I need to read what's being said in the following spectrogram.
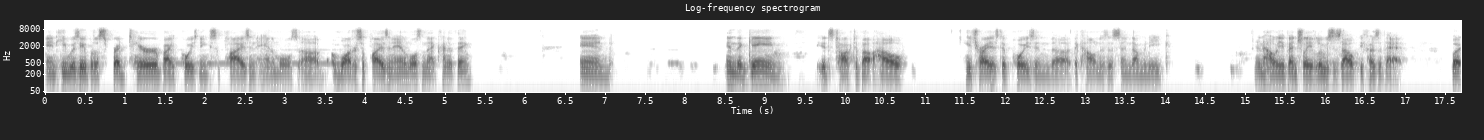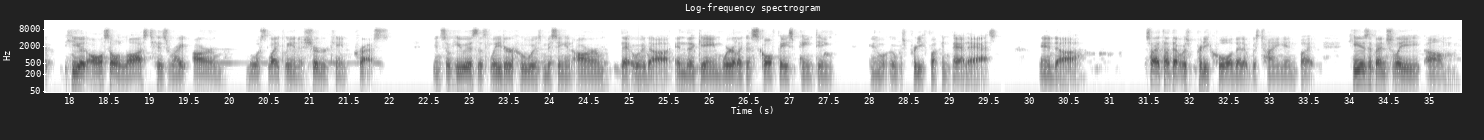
and he was able to spread terror by poisoning supplies and animals, uh, water supplies and animals, and that kind of thing. And in the game, it's talked about how he tries to poison the, the colonists of Saint Dominique and how he eventually loses out because of that. But he had also lost his right arm, most likely in a sugarcane press. And so he was this leader who was missing an arm that would, uh, in the game, wear like a skull face painting. And it was pretty fucking badass. And uh, so I thought that was pretty cool that it was tying in. But he is eventually, um,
